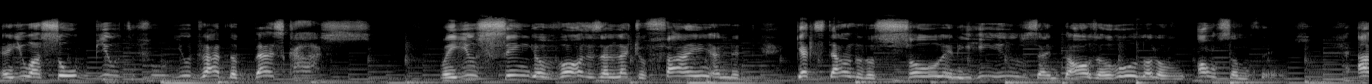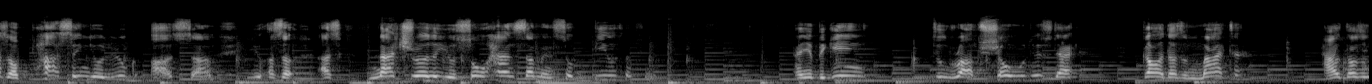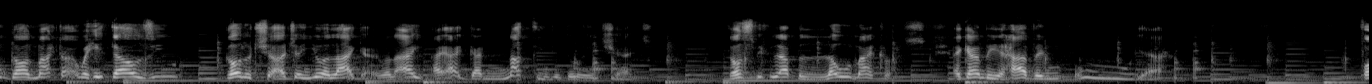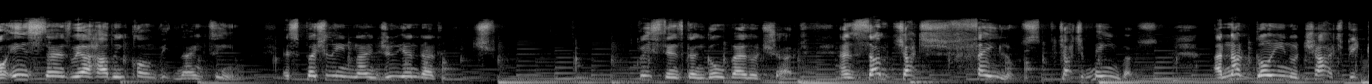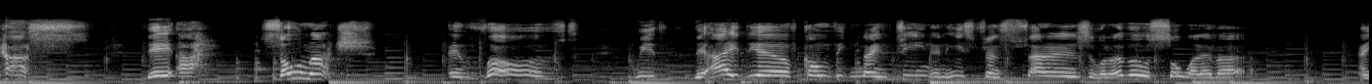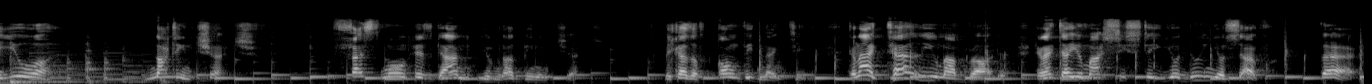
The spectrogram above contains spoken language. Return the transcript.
and you are so beautiful. You drive the best cars. When you sing, your voice is electrifying and it gets down to the soul and he heals and does a whole lot of awesome things. As a person, you look awesome. You as a, as naturally you're so handsome and so beautiful. And you begin to rub shoulders that God doesn't matter. How doesn't God matter when He tells you go to church and you're like, well, I, I, I got nothing to do in church. Those people are below my class. I can't be having, ooh, yeah. For instance, we are having COVID 19, especially in Nigeria, that Christians can go back to church. And some church fellows, church members, are not going to church because they are so much involved with the idea of COVID 19 and its transference, whatever, or so whatever, and you are not in church. First month has gone, you've not been in church because of COVID 19. Can I tell you, my brother, can I tell you, my sister, you're doing yourself bad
